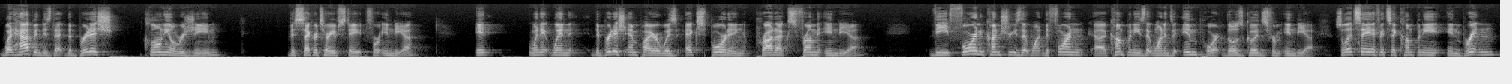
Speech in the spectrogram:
what happened is that the British colonial regime, the Secretary of State for India, it when it when the British Empire was exporting products from India, the foreign countries that want the foreign uh, companies that wanted to import those goods from India. So let's say if it's a company in Britain,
